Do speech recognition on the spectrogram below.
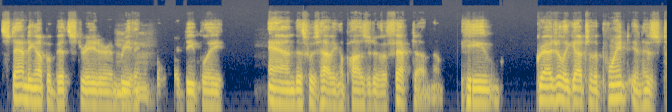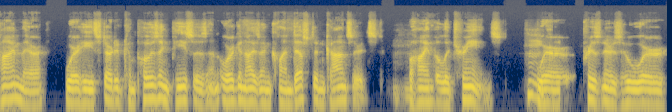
standing up a bit straighter and breathing mm-hmm. more deeply. And this was having a positive effect on them. He gradually got to the point in his time there where he started composing pieces and organizing clandestine concerts mm-hmm. behind the latrines hmm. where prisoners who were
